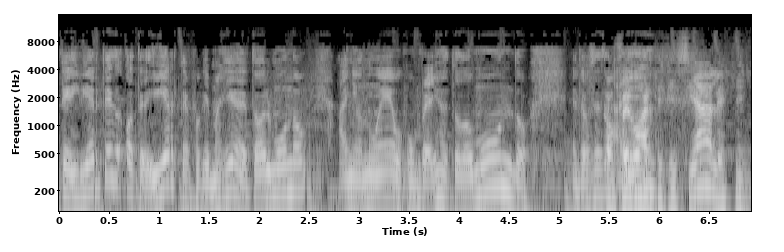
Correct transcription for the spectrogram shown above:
te diviertes o te diviertes, porque imagínate todo el mundo año nuevo, cumpleaños de todo el mundo. Entonces Con ahí- fuegos artificiales, Kiki.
